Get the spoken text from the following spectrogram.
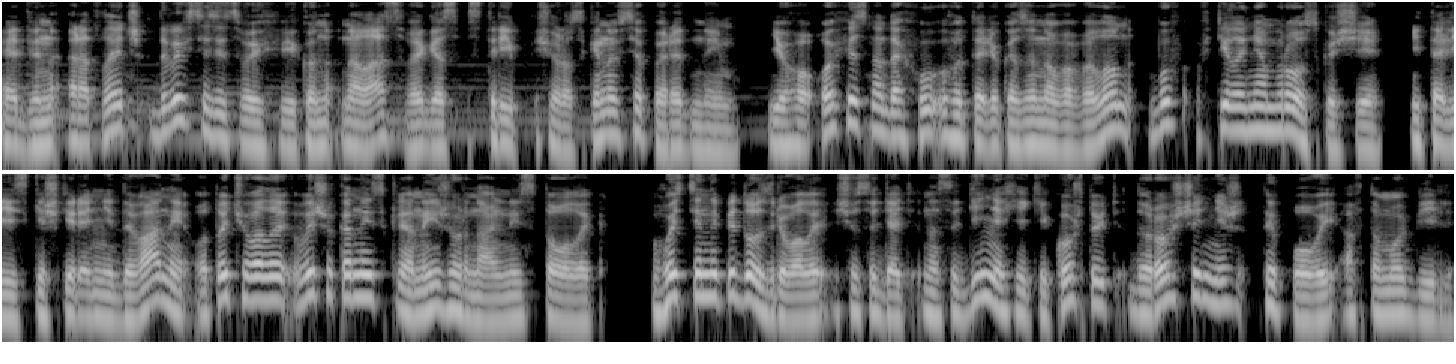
Едвін Ратледж дивився зі своїх вікон на Лас-Вегас Стріп, що розкинувся перед ним. Його офіс на даху готелю Казино Вавилон був втіленням розкоші. Італійські шкіряні дивани оточували вишуканий скляний журнальний столик. Гості не підозрювали, що сидять на сидіннях, які коштують дорожче, ніж типовий автомобіль.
